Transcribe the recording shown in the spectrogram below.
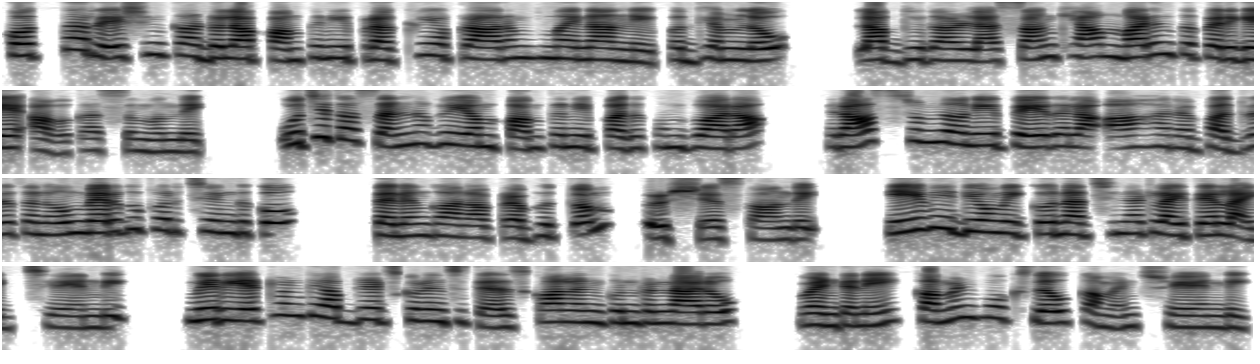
కొత్త రేషన్ కార్డుల పంపిణీ ప్రక్రియ ప్రారంభమైన నేపథ్యంలో లబ్ధిదారుల సంఖ్య మరింత పెరిగే అవకాశం ఉంది ఉచిత సన్నబియ్యం పంపిణీ పథకం ద్వారా రాష్ట్రంలోని పేదల ఆహార భద్రతను మెరుగుపరిచేందుకు తెలంగాణ ప్రభుత్వం కృషి చేస్తోంది. ఈ వీడియో మీకు నచ్చినట్లయితే లైక్ చేయండి. మీరు ఎటువంటి అప్డేట్స్ గురించి తెలుసుకోవాలనుకుంటున్నారో వెంటనే కమెంట్ బాక్స్లో కమెంట్ చేయండి.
